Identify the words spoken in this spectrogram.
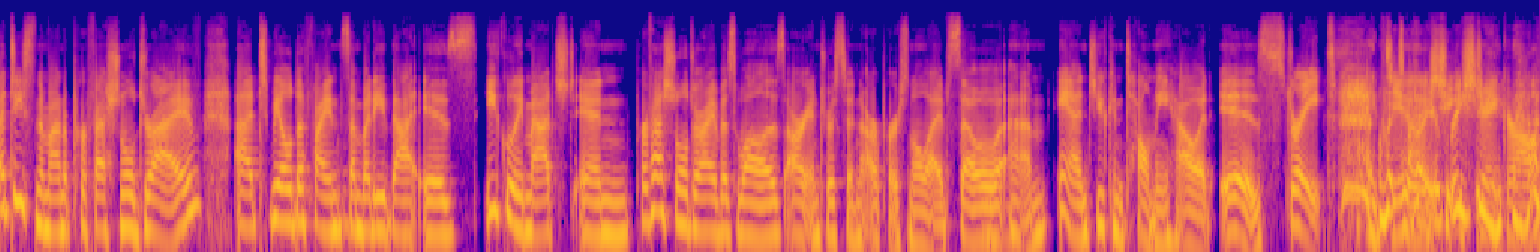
a decent amount of professional drive uh, to be able to find somebody that is equally matched in professional drive as well as our interest in our personal lives. So, mm-hmm. um, and you can tell me how it is straight. I do. I appreciate straight girl.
